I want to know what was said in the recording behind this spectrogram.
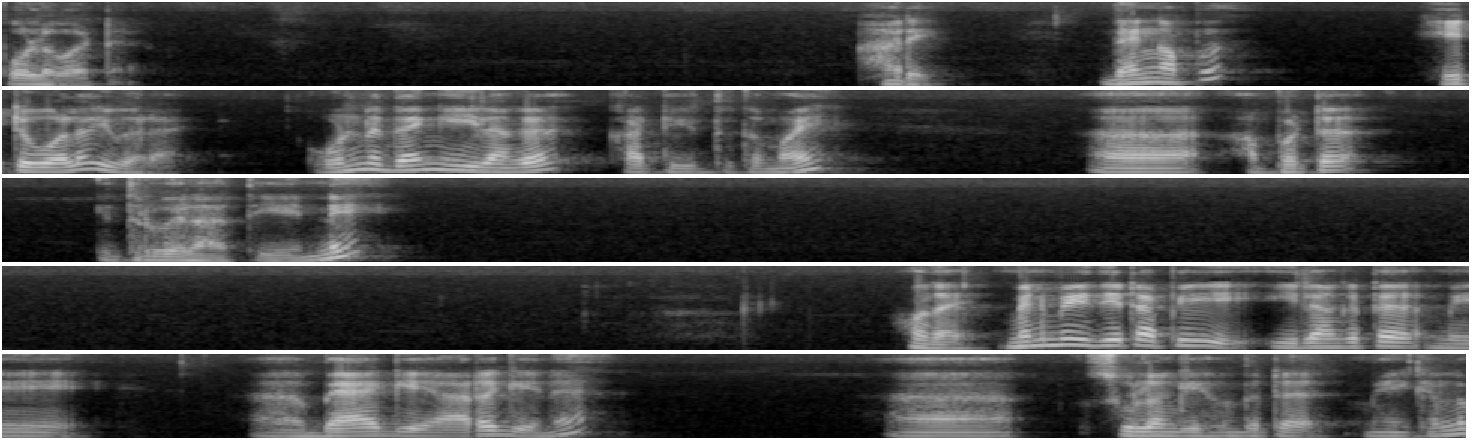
පොළොවට. හරි. දැන් අප හිටවල ඉවරයි. ඔන්න දැන් ඊළඟ කටයුතු තමයි අපට ඉතුරු වෙලා තියෙන්නේ. හොඳයි මෙන්න මේ විදිහට අපි ඊළඟට මේ බෑගේ අරගෙන සුළඟේ හොඳට මේ කළ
